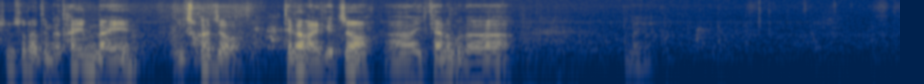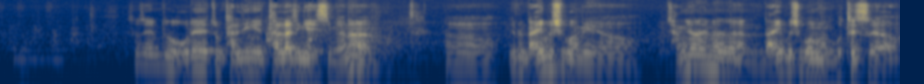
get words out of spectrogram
순서라든가 타임라인 익숙하죠? 대강 알겠죠? 아 이렇게 하는구나. 네. 선생님도 올해 좀 달린 달라진 게 있으면은 어, 이런 라이브 시범이에요. 작년에는 라이브 시범을 못했어요.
